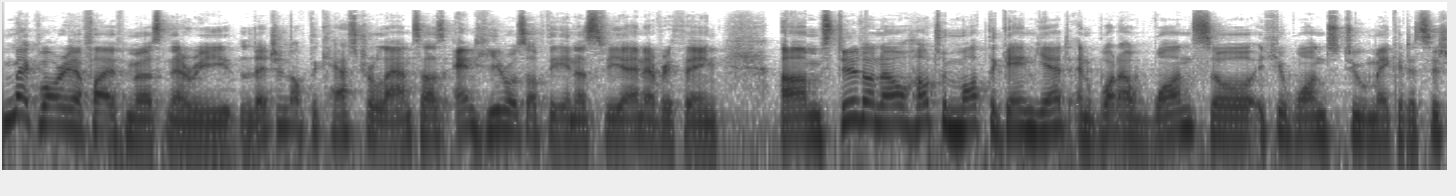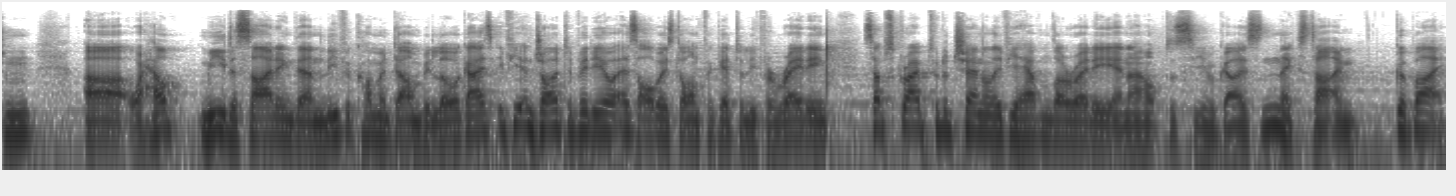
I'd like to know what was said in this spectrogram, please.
MechWarrior 5 Mercenary, Legend of the Kestrel Lancers, and Heroes of the Inner Sphere and everything. Um, still don't know how to mod the game yet and what I want, so if you want to make a decision uh, or help me deciding, then leave a comment down below. Guys, if you enjoyed the video, as always, don't forget to leave a rating, subscribe to the channel if you haven't already, and I hope to see you guys next time. Goodbye.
